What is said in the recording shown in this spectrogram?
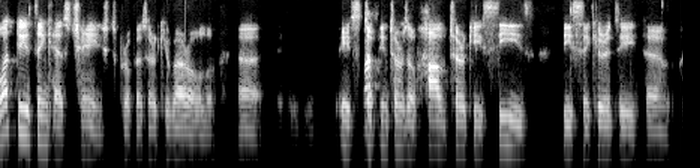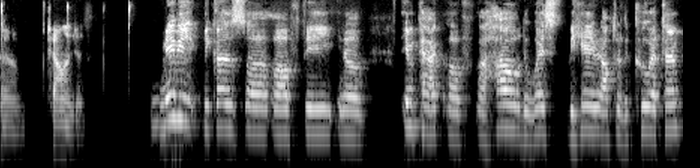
what do you think has changed, Professor Kibaroğlu, uh, in terms of how Turkey sees these security uh, um, challenges? Maybe because uh, of the you know impact of uh, how the West behaved after the coup attempt,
